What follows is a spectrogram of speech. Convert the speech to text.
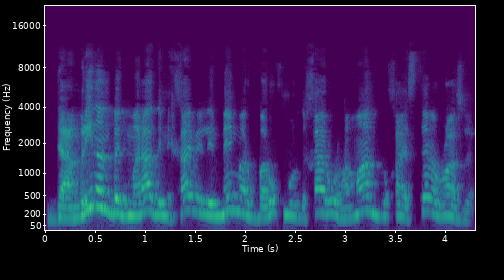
Да Амринан Бегмара де Михавили Мемар Барух Мурдыхай Рур Хаман Бруха Эстера Разве.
